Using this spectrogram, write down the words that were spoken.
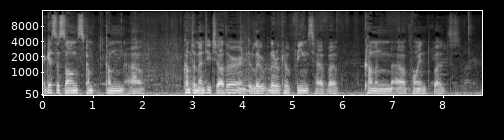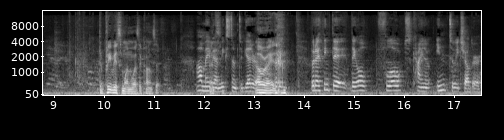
I guess the songs com- com- uh, complement each other, and the ly- lyrical themes have a common uh, point. But The previous one was a concept. Oh, maybe That's- I mixed them together. All right. But, but I think they they all float kind of into each other.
